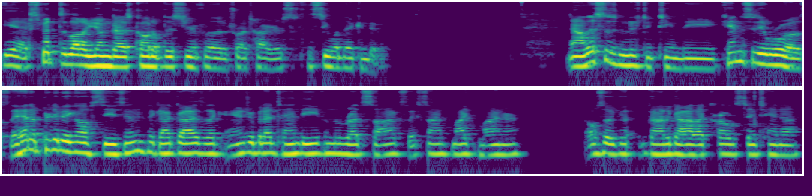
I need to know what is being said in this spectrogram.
yeah, expect a lot of young guys called up this year for the Detroit Tigers to see what they can do. Now, this is an interesting team. The Kansas City Royals, they had a pretty big offseason. They got guys like Andrew Benintendi from the Red Sox. They signed Mike Minor. They also got a guy like Carlos Santana.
